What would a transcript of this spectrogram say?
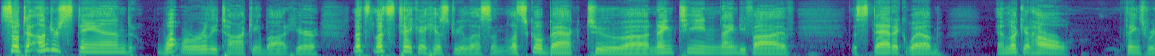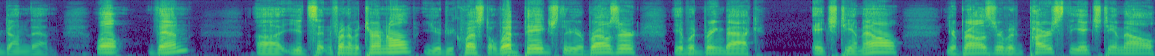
so to understand what we're really talking about here, let's let's take a history lesson. Let's go back to uh, 1995, the static web, and look at how things were done then. Well, then, uh, you'd sit in front of a terminal, you'd request a web page through your browser, it would bring back HTML, your browser would parse the HTML,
